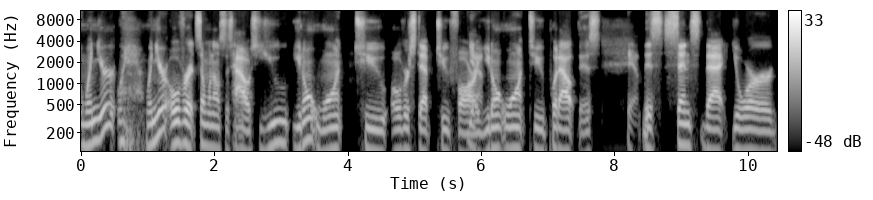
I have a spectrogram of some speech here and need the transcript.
when you're when you're over at someone else's house, you you don't want to overstep too far. Yeah. You don't want to put out this yeah. this sense that you're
